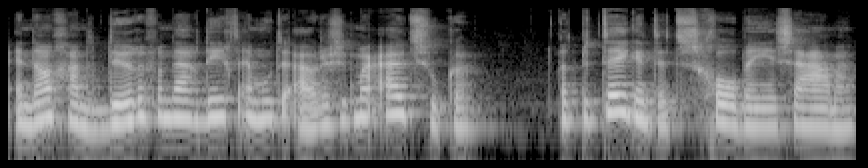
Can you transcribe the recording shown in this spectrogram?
en dan gaan de deuren vandaag dicht en moeten ouders het maar uitzoeken. Wat betekent het school ben je samen?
